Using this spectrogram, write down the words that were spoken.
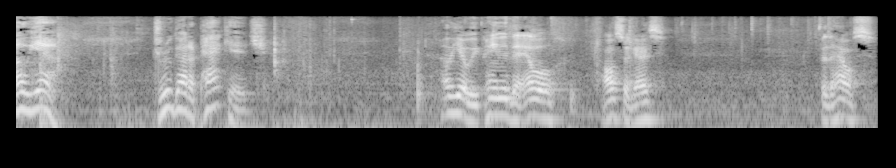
Oh yeah, Drew got a package. Oh yeah, we painted the L also, guys, for the house.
